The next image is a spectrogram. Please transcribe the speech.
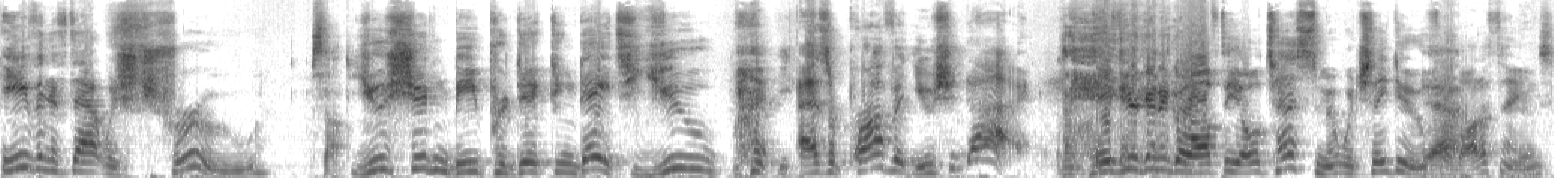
Even if that was true, Not- you shouldn't be predicting dates. You, as a prophet, you should die. if you're going to go off the Old Testament, which they do for a lot of things,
